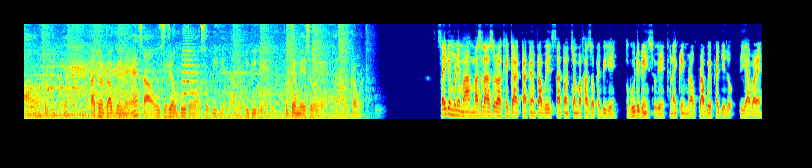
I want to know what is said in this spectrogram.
အောင်ဆိုပြီးကကာတွန်းပရပွင့်နဲ့စာအုပ်0ပွင့်တော့ဆိုပြီးကနာမည်ပြီးပြီးကလုကဲမဲဆိုရယ်အကောင်ရတခု စိုက်တယ်မနေ့မှာမဆလာဆိုရာခိတ်ကကာတွန်ပရပွဲစာတွန်ချမ်ဘခါဆိုဖိုက်ပြီးကအခုတကရင်ဆိုကခနိုင်ကရင်မရောက်ပရပွဲဖိုက်တယ်လို့သိရပါတယ်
